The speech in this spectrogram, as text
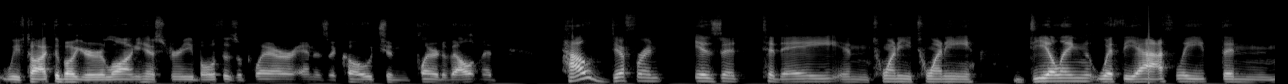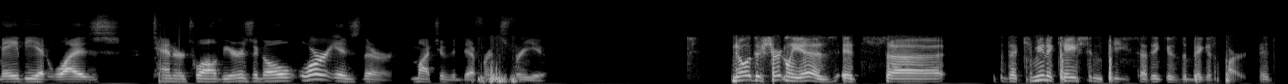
we've talked about your long history, both as a player and as a coach and player development, how different is it today in 2020 dealing with the athlete than maybe it was 10 or 12 years ago? Or is there much of a difference for you? No, there certainly is. It's uh, the communication piece, I think, is the biggest part. It's,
